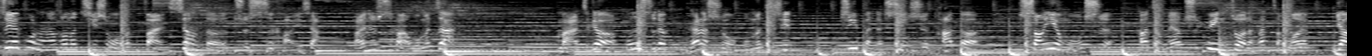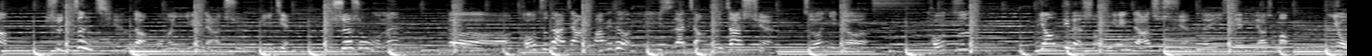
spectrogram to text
这些过程当中呢，其实我们反向的去思考一下，反向去思考，我们在买这个公司的股票的时候，我们这些基本的信息，它的商业模式，它怎么样去运作的，它怎么样？去挣钱的，我们一定得要去理解。虽然说我们的投资大家巴菲特也一直在讲，你在选择你的投资标的的时候，一定得要去选择一些比较什么有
